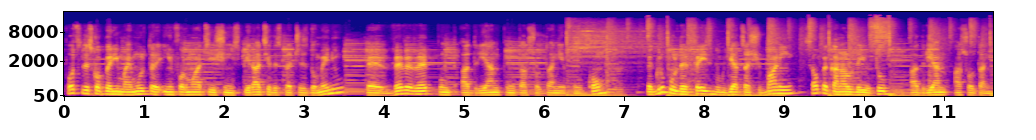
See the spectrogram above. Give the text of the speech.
Poți descoperi mai multă informație și inspirație despre acest domeniu pe www.adrian.asoltanie.com, pe grupul de Facebook Viața și Banii sau pe canalul de YouTube Adrian Asoltanie.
